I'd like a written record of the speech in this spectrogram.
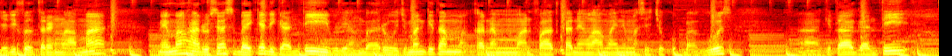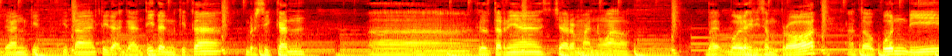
Jadi filter yang lama memang harusnya sebaiknya diganti beli yang baru. Cuman kita karena memanfaatkan yang lama ini masih cukup bagus uh, kita ganti dan kita tidak ganti dan kita bersihkan uh, filternya secara manual boleh disemprot ataupun di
